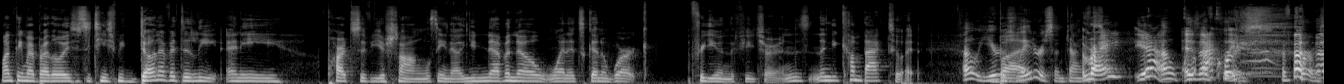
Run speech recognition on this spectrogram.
one thing my brother always used to teach me don't ever delete any parts of your songs. You know, you never know when it's going to work for you in the future. And then you come back to it. Oh years But- later sometimes Right? Yeah. Oh, exactly. Of course, of course.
